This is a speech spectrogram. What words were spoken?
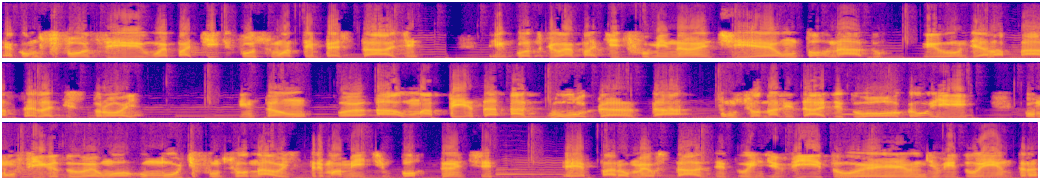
É como se fosse uma hepatite, fosse uma tempestade, enquanto que uma hepatite fulminante é um tornado, e onde ela passa, ela destrói. Então, há uma perda aguda da funcionalidade do órgão e, como o fígado é um órgão multifuncional extremamente importante é, para a homeostase do indivíduo, é, o indivíduo entra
